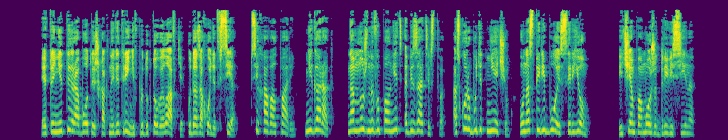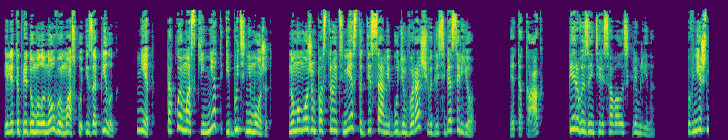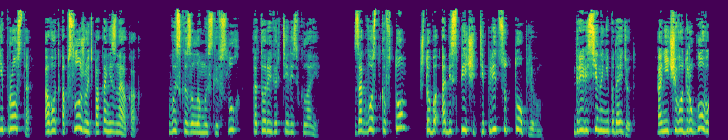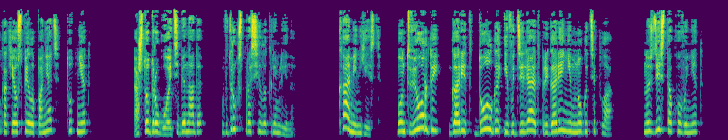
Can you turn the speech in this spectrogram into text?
«Это не ты работаешь, как на витрине в продуктовой лавке, куда заходят все!» — психовал парень. «Негорат, нам нужно выполнять обязательства, а скоро будет нечем. У нас перебои с сырьем». «И чем поможет древесина? Или ты придумала новую маску из опилок? Нет, такой маски нет и быть не может. Но мы можем построить место, где сами будем выращивать для себя сырье. Это как? Первой заинтересовалась Кремлина. Внешне просто, а вот обслуживать пока не знаю как. Высказала мысли вслух, которые вертелись в голове. Загвоздка в том, чтобы обеспечить теплицу топливом. Древесина не подойдет. А ничего другого, как я успела понять, тут нет. — А что другое тебе надо? — вдруг спросила Кремлина. — Камень есть. Он твердый, горит долго и выделяет при горении много тепла. Но здесь такого нет.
